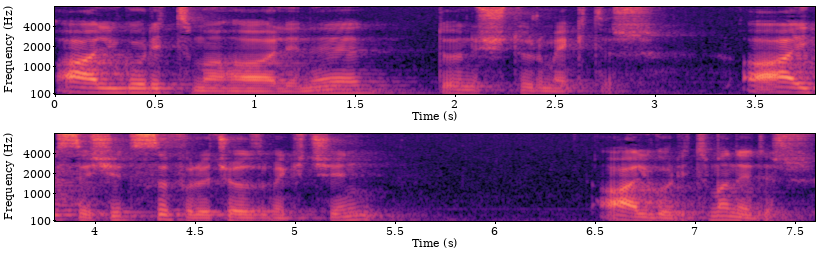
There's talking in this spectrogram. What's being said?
algoritma haline dönüştürmektir. ax eşit sıfırı çözmek için algoritma nedir?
